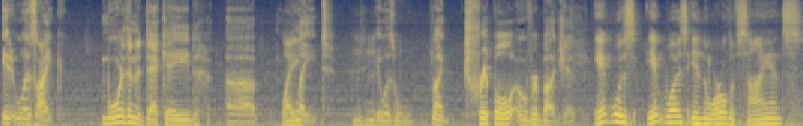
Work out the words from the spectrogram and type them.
it was like more than a decade uh, Late. late. It was like triple over budget. It was it was in the world of science.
